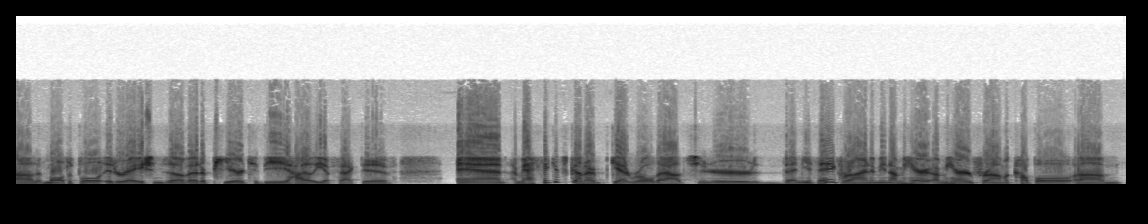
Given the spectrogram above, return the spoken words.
uh, the multiple iterations of it appear to be highly effective. And I mean, I think it's going to get rolled out sooner than you think, Ryan. I mean, I'm here. I'm hearing from a couple um,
